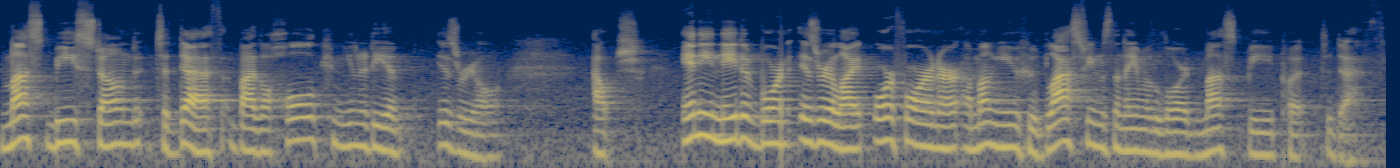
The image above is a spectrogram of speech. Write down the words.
must be stoned to death by the whole community of Israel. Ouch. Any native born Israelite or foreigner among you who blasphemes the name of the Lord must be put to death.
